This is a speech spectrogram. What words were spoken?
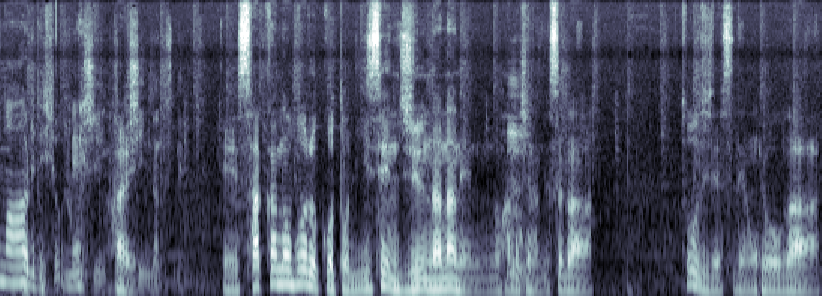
まああるでしょうね。はい。なんですね、えー、遡ること2017年の話なんですが、当時ですね今日が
